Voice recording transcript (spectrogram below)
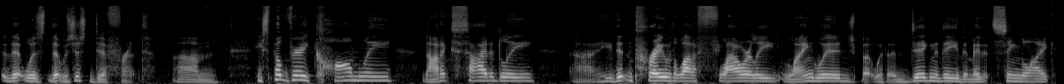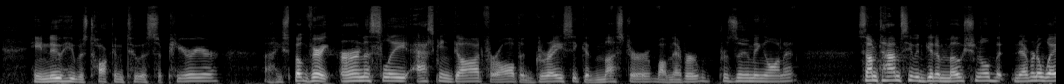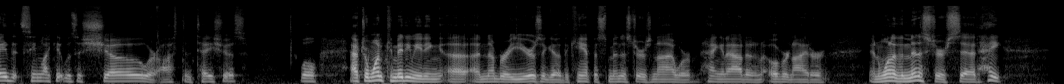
that was, that was just different. Um, he spoke very calmly, not excitedly. Uh, he didn't pray with a lot of flowery language, but with a dignity that made it seem like he knew he was talking to a superior. Uh, he spoke very earnestly, asking God for all the grace he could muster while never presuming on it. Sometimes he would get emotional, but never in a way that seemed like it was a show or ostentatious. Well, after one committee meeting uh, a number of years ago, the campus ministers and I were hanging out at an overnighter, and one of the ministers said, Hey,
